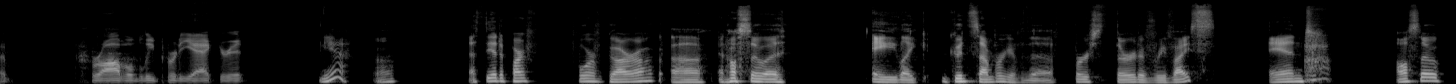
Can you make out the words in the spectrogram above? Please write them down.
a, probably pretty accurate. Yeah. Well, that's the end of part four of Garo. Uh, and also a a like good summary of the first third of Revice, and also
